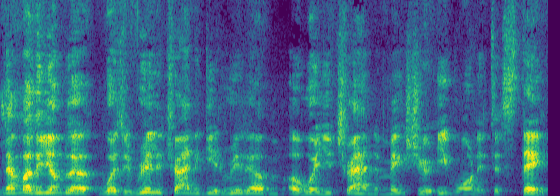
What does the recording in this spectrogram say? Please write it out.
now, Mother Youngblood, was it really trying to get rid of him, or were you trying to make sure he wanted to stay?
